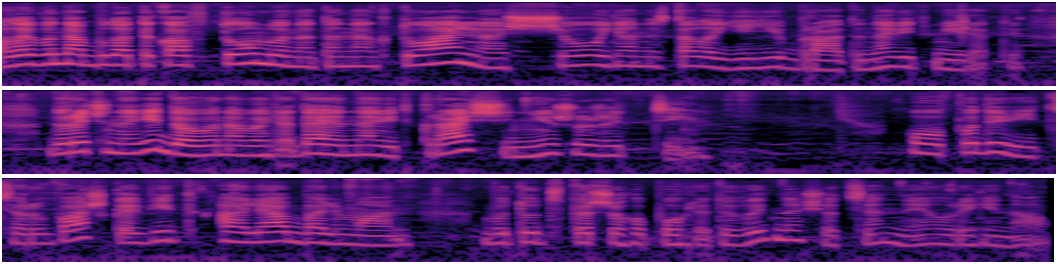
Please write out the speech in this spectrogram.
Але вона була така втомлена та неактуальна, що я не стала її брати, навіть міряти. До речі, на відео вона виглядає навіть краще, ніж у житті. О, подивіться, рубашка від Аля Бальман, бо тут з першого погляду видно, що це не оригінал.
